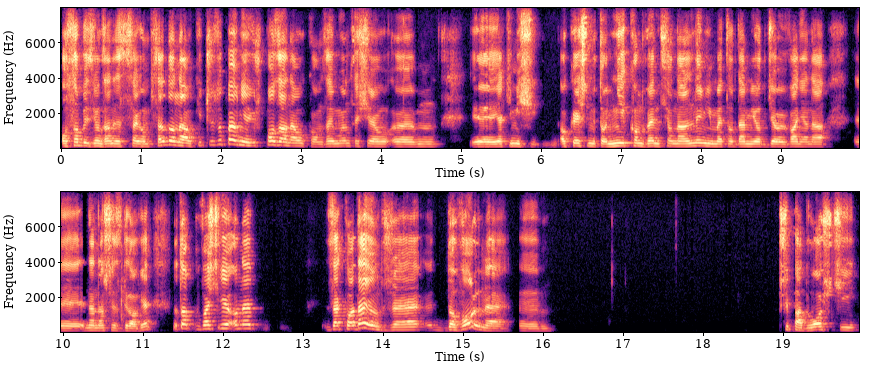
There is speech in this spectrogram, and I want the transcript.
osoby związane ze sferą pseudonauki, czy zupełnie już poza nauką, zajmujące się e, jakimiś, określmy to, niekonwencjonalnymi metodami oddziaływania na, e, na nasze zdrowie, no to właściwie one zakładając, że dowolne przypadłości,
